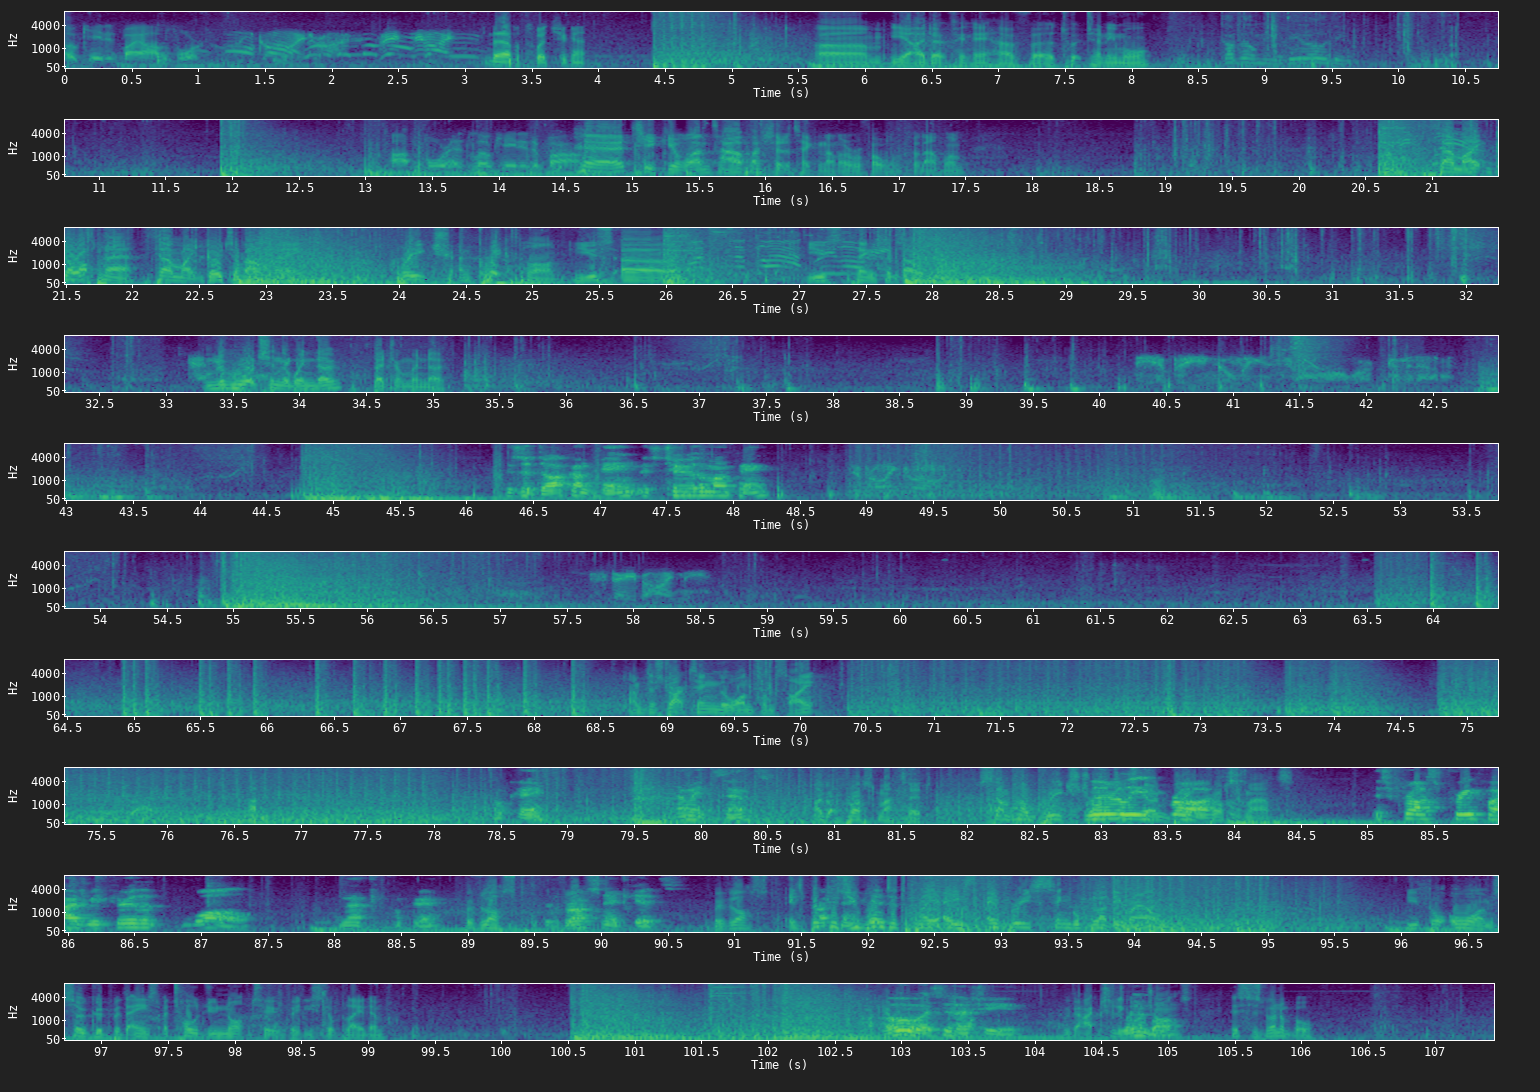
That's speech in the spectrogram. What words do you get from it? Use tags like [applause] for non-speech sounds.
located by OPFOR. They have a Twitch again. Um, yeah, I don't think they have uh, Twitch anymore. Cover me, reloading. OPFOR has located a bomb. [laughs] Cheeky one tap. I should have taken out the revolver for that one. Thermite, go up there. Thermite, go to balcony. Breach and quick plant. Use uh, use thing to teleport. I'm gonna be watching the window, bedroom window. There's a Doc on ping. There's two of them on ping. Stay behind me. I'm distracting the ones on site. Okay. That makes sense. I got frost matted. Somehow breach charges Literally don't break frost. frost mats. This frost pre-fired me through the wall. That okay. We've lost. The We've frost lost. kids. We've lost. It's because you wanted to play ace every single bloody round. You thought, oh, I'm so good with ace. I told you not to, but you still played him. Okay, Oh, we- this is actually We've actually got a chance. This is winnable.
